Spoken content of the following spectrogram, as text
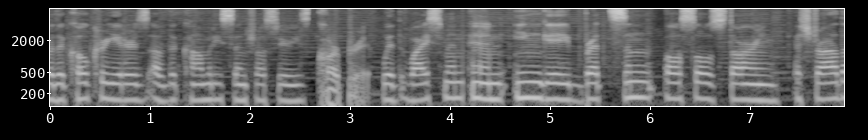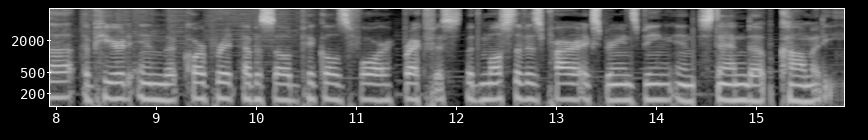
were the co-creators of the Comedy Central series Corporate, with Weisman and Inge Bretson also starring. Estrada appeared in the Corporate episode Pickles for Breakfast, with most of his prior experience being in stand-up comedy.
